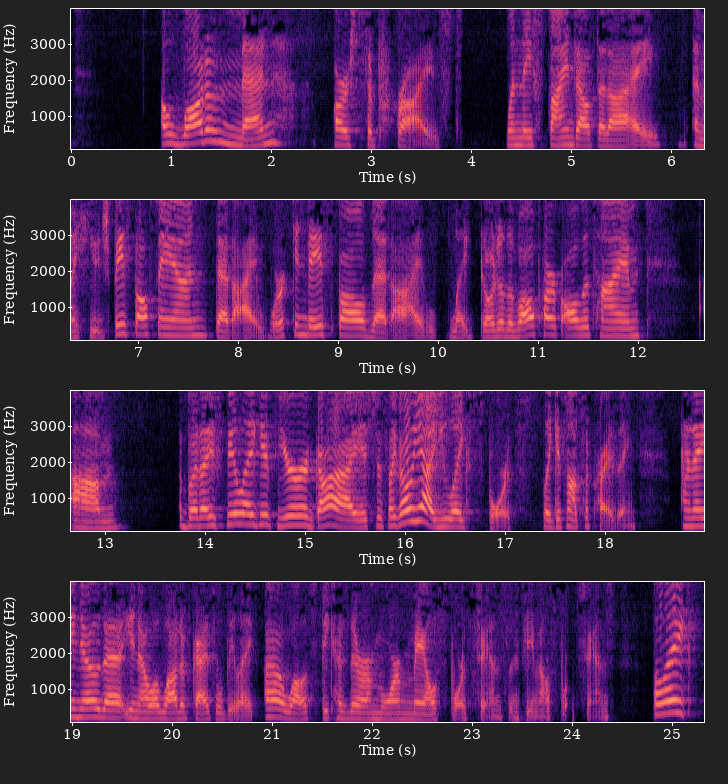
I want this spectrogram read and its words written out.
A lot of men are surprised when they find out that I am a huge baseball fan, that I work in baseball, that I like go to the ballpark all the time. Um, but I feel like if you're a guy, it's just like, oh yeah, you like sports. Like it's not surprising. And I know that, you know, a lot of guys will be like, oh, well, it's because there are more male sports fans than female sports fans. But like,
